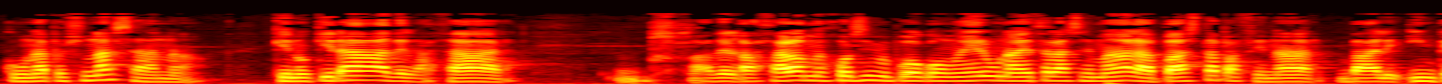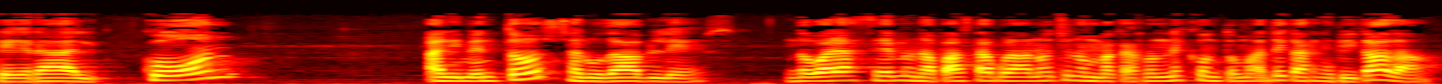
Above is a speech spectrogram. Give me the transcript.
Con una persona sana, que no quiera adelgazar. adelgazar a lo mejor si me puedo comer una vez a la semana la pasta para cenar, vale, integral, con alimentos saludables. No vale hacerme una pasta por la noche, unos macarrones con tomate y carne picada,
